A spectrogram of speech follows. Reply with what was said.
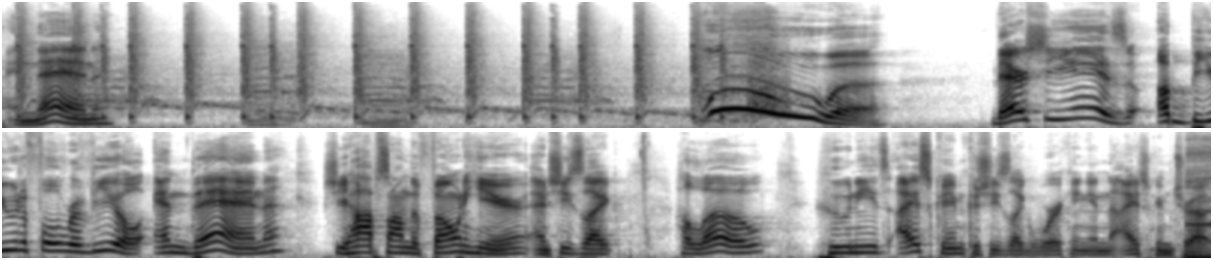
And then, ooh, there she is, a beautiful reveal. And then she hops on the phone here, and she's like, hello, who needs ice cream? Because she's like working in the ice cream truck.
